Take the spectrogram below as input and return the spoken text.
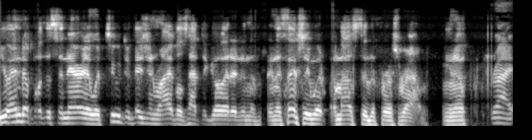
you end up with a scenario where two division rivals have to go at it in the in essentially what amounts to the first round? You know. Right.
